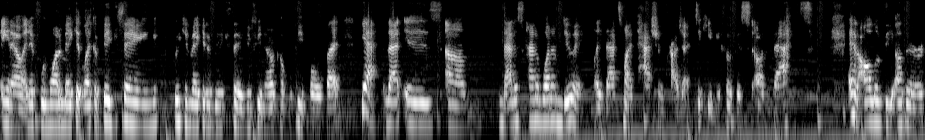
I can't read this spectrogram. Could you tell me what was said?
you know, and if we want to make it like a big thing, we can make it a big thing if you know a couple people. But yeah, that is um, that is kind of what I'm doing. Like that's my passion project to keep me focused on that and all of the other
